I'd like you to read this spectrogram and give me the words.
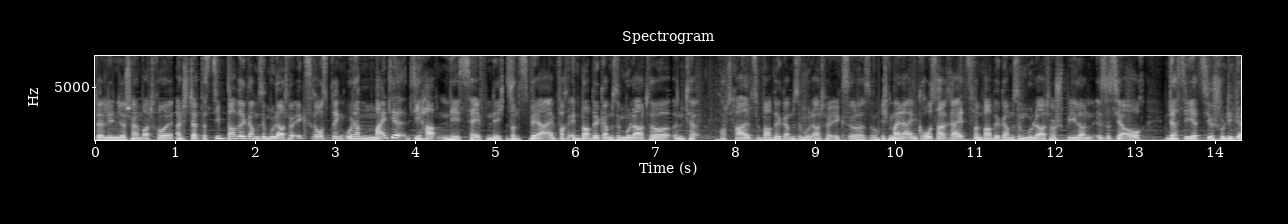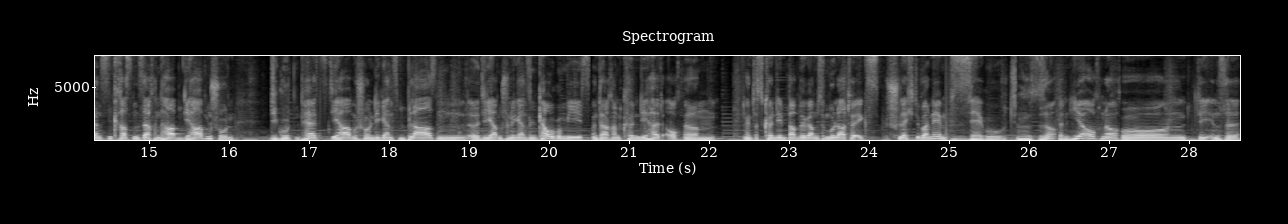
der Linie scheinbar treu. Anstatt, dass die Bubblegum Simulator X rausbringen. Oder meint ihr, die haben... Nee, safe nicht. Sonst wäre einfach in Bubblegum Simulator ein Portal zu Bubblegum Simulator X oder so. Ich meine, ein großer Reiz von Bubblegum Simulator Spielern ist es ja auch, dass sie jetzt hier schon die ganzen krassen Sachen haben. Die haben schon die guten Pads, die haben schon die ganzen Blasen, äh, die haben schon die ganzen Kaugummis und daran können die halt auch, ähm, das können die in Bubblegum Simulator X schlecht übernehmen. Sehr gut. So, dann hier auch noch und die Insel.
